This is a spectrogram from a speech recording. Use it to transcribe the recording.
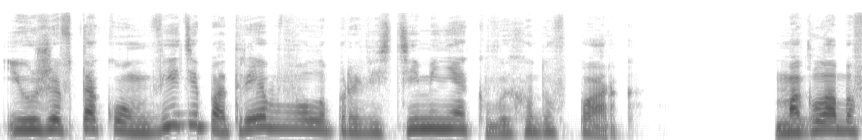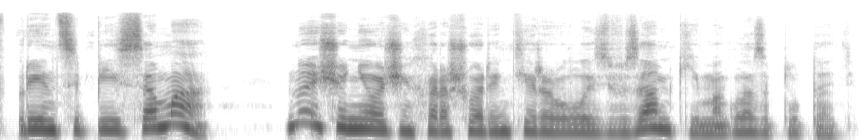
и уже в таком виде потребовала провести меня к выходу в парк. Могла бы, в принципе, и сама, но еще не очень хорошо ориентировалась в замке и могла заплутать.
